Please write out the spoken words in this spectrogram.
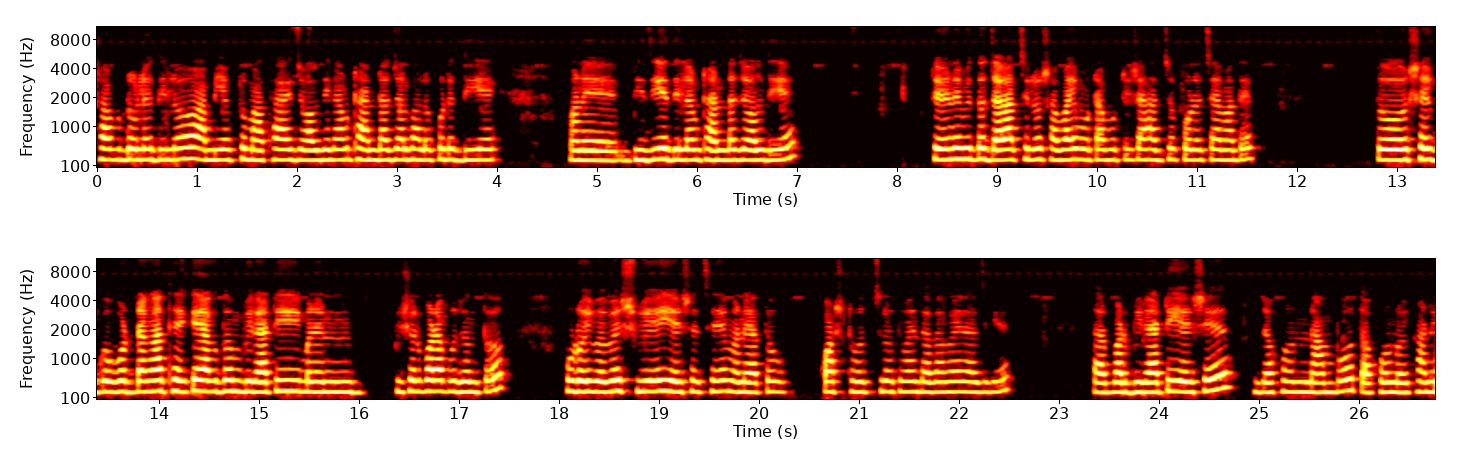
সব ডলে দিল। আমি একটু মাথায় জল দিলাম, ঠান্ডা জল ভালো করে দিয়ে মানে ভিজিয়ে দিলাম ঠান্ডা জল দিয়ে। ট্রেনের ভিতর যারা ছিল সবাই মোটামুটি সাহায্য করেছে আমাদের। তো সেই গোবরডাঙ্গা থেকে একদম বিরাটি মানে পিসরপাড়া পর্যন্ত পুরো ওইভাবে শুয়েই এসেছে। মানে এত কষ্ট হচ্ছিল তোমার দাদাভাইয়ের আজকে। তারপর বিরাটি এসে যখন নামবো তখন ওইখানে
